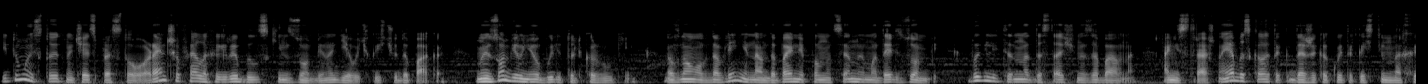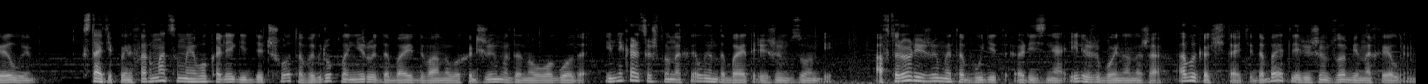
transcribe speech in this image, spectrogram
И думаю, стоит начать с простого. Раньше в файлах игры был скин зомби на девочку из Чудо-Пака, но и зомби у него были только руки. Но в новом обновлении нам добавили полноценную модель зомби. Выглядит она достаточно забавно, а не страшно, я бы сказал это даже какой-то костюм на Хэллоуин. Кстати, по информации моего коллеги Дедшота, в игру планируют добавить два новых режима до нового года, и мне кажется, что на Хэллоуин добавят режим зомби. А второй режим это будет резня или же бой на ножах. А вы как считаете, добавит ли режим зомби на Хэллоуин?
